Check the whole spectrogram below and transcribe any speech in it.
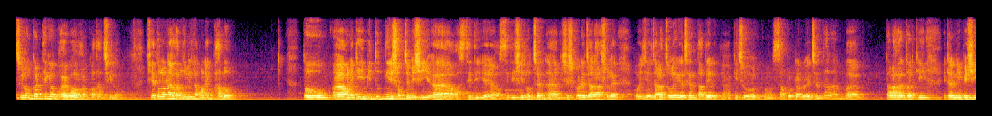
শ্রীলঙ্কার থেকেও ভয়াবহ হওয়ার কথা ছিল। সে তুলনায় আলহামদুলিল্লাহ অনেক ভালো। তো অনেকেই বিদ্যুৎ নিয়ে সবচেয়ে বেশি অস্থিতি অস্থিতিশীল হচ্ছেন বিশেষ করে যারা আসলে ওই যে যারা চলে গেছেন, তাদের কিছু সাপোর্টার রয়েছেন, তারা তারা হয়তো আর কি এটা নিয়ে বেশি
